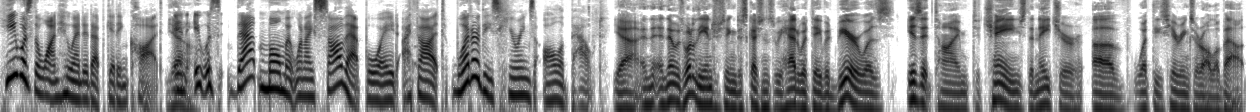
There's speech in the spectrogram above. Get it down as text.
he was the one who ended up getting caught. Yeah. And it was that moment when I saw that Boyd, I thought, what are these hearings all about? Yeah, and and that was one of the interesting discussions we had with David Bier was is it time to change the nature of what these hearings are all about?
